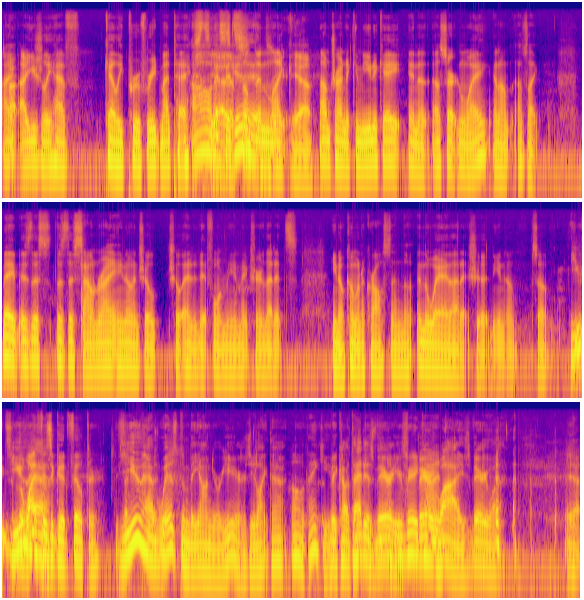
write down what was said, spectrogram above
I, Uh, I usually have Kelly proofread my text. Oh, that's it's good. something like yeah. I'm trying to communicate in a, a certain way, and I'm, I was like, "Babe, is this does this sound right?" You know, and she'll she'll edit it for me and make sure that it's you know coming across in the in the way that it should. You know, so You- you the wife have- is a good filter. You have wisdom beyond your years. You like that? Oh, thank you. Because that is very, You're very very, kind. wise. Very wise. Yeah,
